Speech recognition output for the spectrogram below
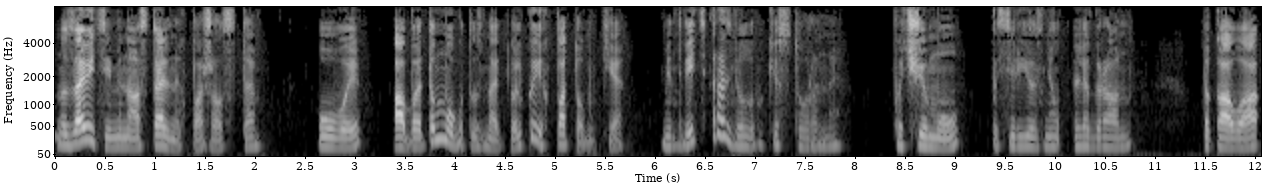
«Назовите имена остальных, пожалуйста». «Увы, об этом могут узнать только их потомки». Медведь развел руки в стороны. «Почему?» – посерьезнел Легран. «Такова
